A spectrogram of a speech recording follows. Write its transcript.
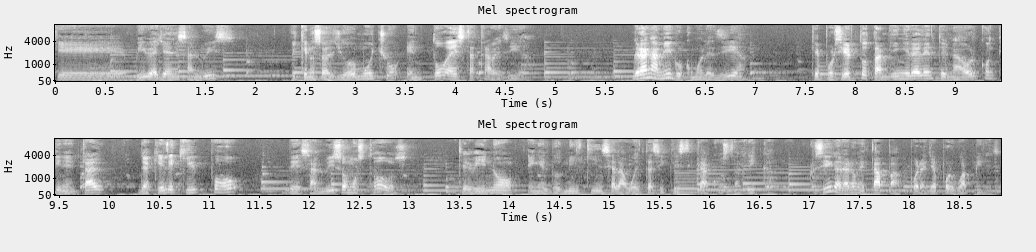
que vive allá en San Luis y que nos ayudó mucho en toda esta travesía gran amigo, como les decía, que por cierto también era el entrenador continental de aquel equipo de San Luis Somos Todos, que vino en el 2015 a la Vuelta Ciclística a Costa Rica. Pues sí, ganaron etapa por allá por Guapiles.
